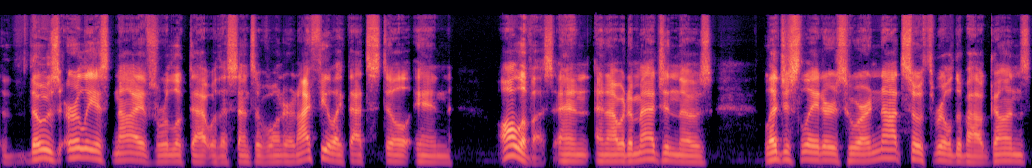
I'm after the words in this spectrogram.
those earliest knives were looked at with a sense of wonder, and I feel like that's still in all of us. And and I would imagine those legislators who are not so thrilled about guns,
